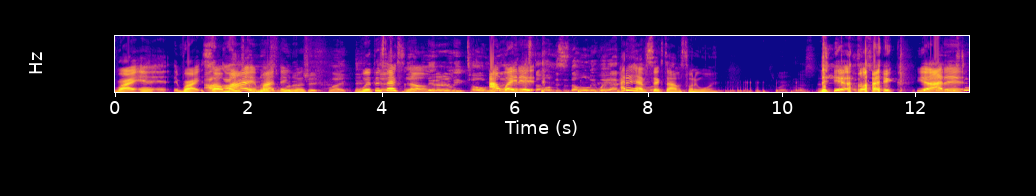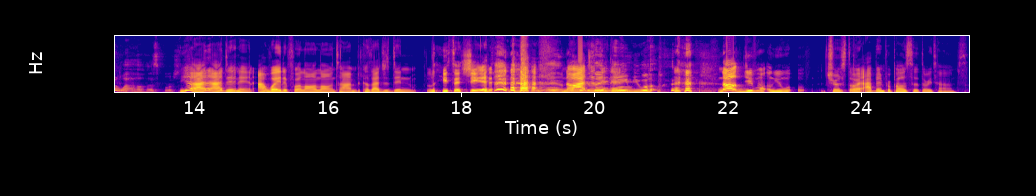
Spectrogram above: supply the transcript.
right and and- right. So I, I my to my thing with was a chick like that, With the that- sex? that No. literally told me I like, waited- that's the, on- this is the only way i, I didn't have sex till I was 21. that's, yeah, what's up. like yeah, oh, I You didn't. still- wow that's gross Yeah, I, I didn't. I waited for a long, long time because I just didn't. Said shit. Damn, No, I just didn't. game you up no, you you. True story. I've been proposed to three times.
